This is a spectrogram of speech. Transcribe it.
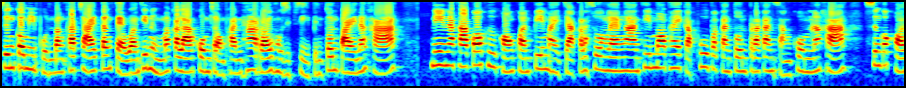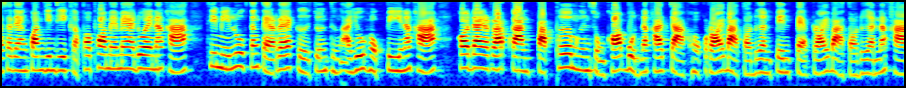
ซึ่งก็มีผลบังคับใช้ตั้งแต่วันที่ 1 มกราคม 2564 เป็นต้นไปนะคะ นี่นะคะก็คือของขวัญปีใหม่จากกระทรวงแรงงานที่มอบให้กับผู้ประกันตนประกันสังคมนะคะ ซึ่งก็ขอแสดงความยินดีกับพ่อพ่อแม่แม่ด้วยนะคะ ที่มีลูกตั้งแต่แรกเกิดจนถึงอายุ 6 ปีนะคะ ก็ได้รับการปรับเพิ่มเงินสงเคราะห์บุตรนะคะ จาก 600 บาทต่อเดือนเป็น 800 บาทต่อเดือนนะคะ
